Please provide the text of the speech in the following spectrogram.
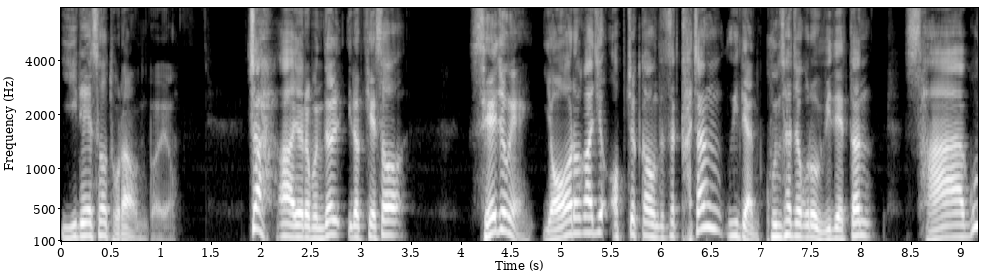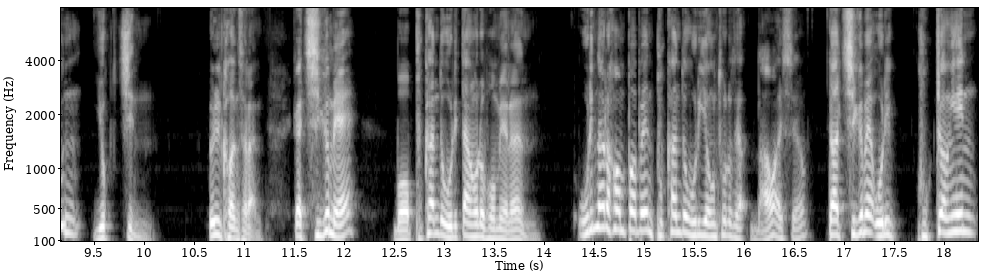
이래서 돌아온 거예요. 자, 아, 여러분들 이렇게 해서 세종의 여러 가지 업적 가운데서 가장 위대한 군사적으로 위대했던 사군 육진을 건설한 그러니까 지금의 뭐 북한도 우리 땅으로 보면은 우리나라 헌법엔 북한도 우리 영토로 나와 있어요. 그러니까 지금의 우리 국경인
